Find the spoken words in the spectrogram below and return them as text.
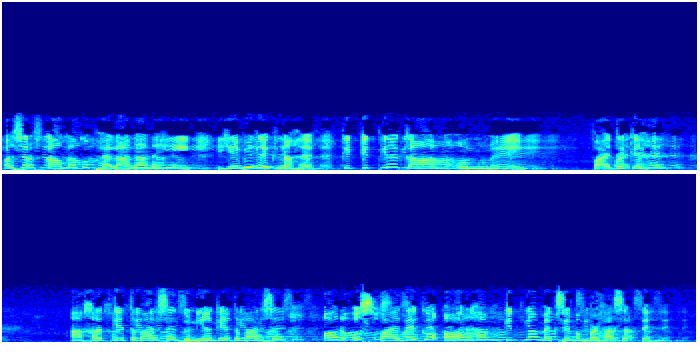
اور صرف کاموں کو پھیلانا نہیں، یہ بھی دیکھنا ہے کہ کتنے کام ان میں فائدے کے ہیں۔ آخرت کے اعتبار سے، دنیا کے اعتبار سے، اور اس فائدے کو اور ہم کتنا میکسیمم بڑھا سکتے ہیں۔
